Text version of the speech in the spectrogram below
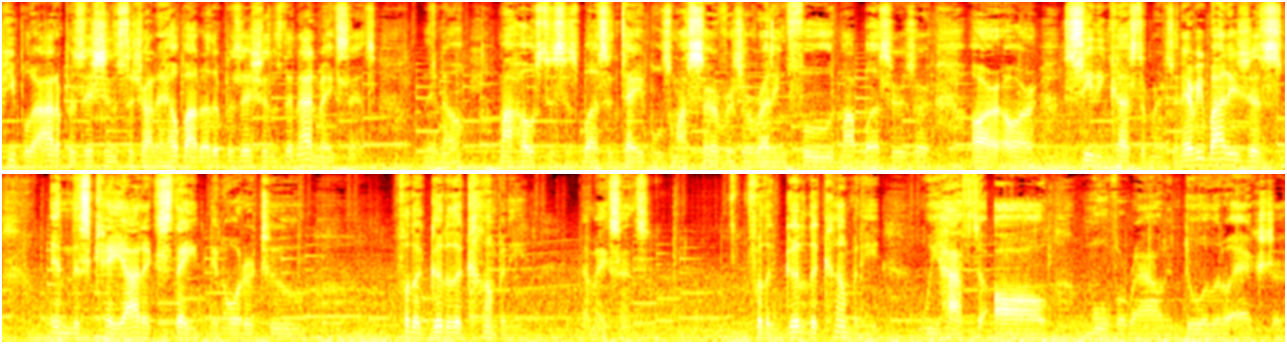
people are out of positions to try to help out other positions, then that makes sense. You know, my hostess is bussing tables, my servers are running food, my bussers are are are seating customers, and everybody's just in this chaotic state in order to for the good of the company. That makes sense. For the good of the company, we have to all move around and do a little extra.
